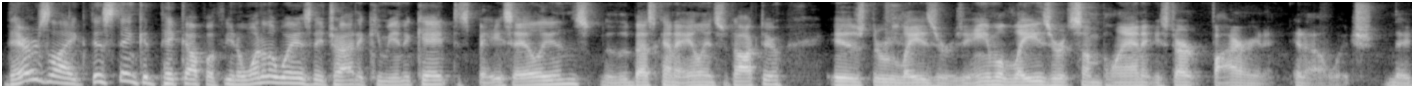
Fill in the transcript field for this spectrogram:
there's like this thing could pick up with you know one of the ways they try to communicate to space aliens the best kind of aliens to talk to is through lasers you aim a laser at some planet you start firing it you know which they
